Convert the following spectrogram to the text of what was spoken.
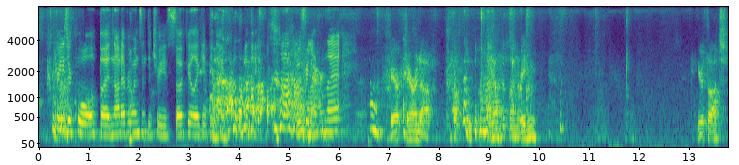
trees are cool, but not everyone's into trees. So I feel like it'd be nice to like move from that. Fair, fair enough. Yeah, Braden? Your thoughts?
